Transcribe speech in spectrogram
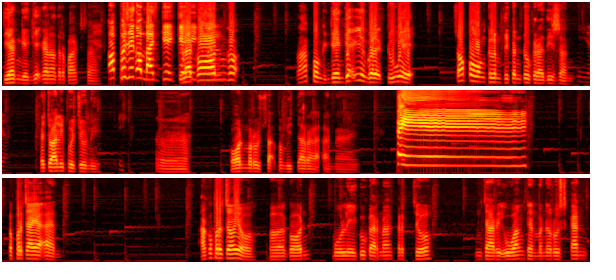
dia genggek karena terpaksa Apa sih kok bahas gege? lah kon kok lapo genggek iku ya golek duit Sopo wong gelem dikentu gratisan Iya. kecuali bojone. Eh, kon merusak pembicaraan ay. Kepercayaan. Aku percaya bahwa kon mulai iku karena kerja mencari uang dan meneruskan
